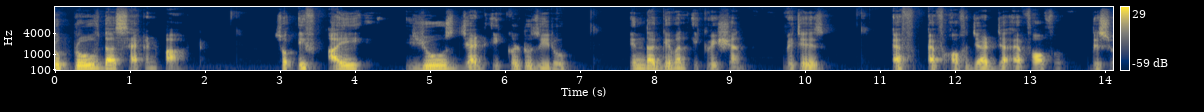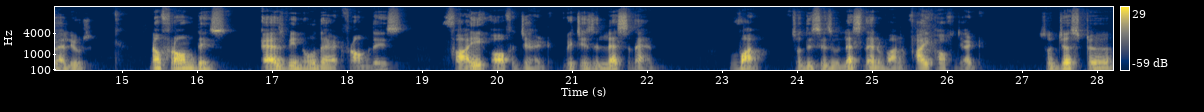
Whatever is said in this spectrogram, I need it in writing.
to prove the second part, so if I use z equal to 0 in the given equation which is f f of z f of this values now from this as we know that from this phi of z which is less than 1 so this is less than 1 phi of z. So just uh,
